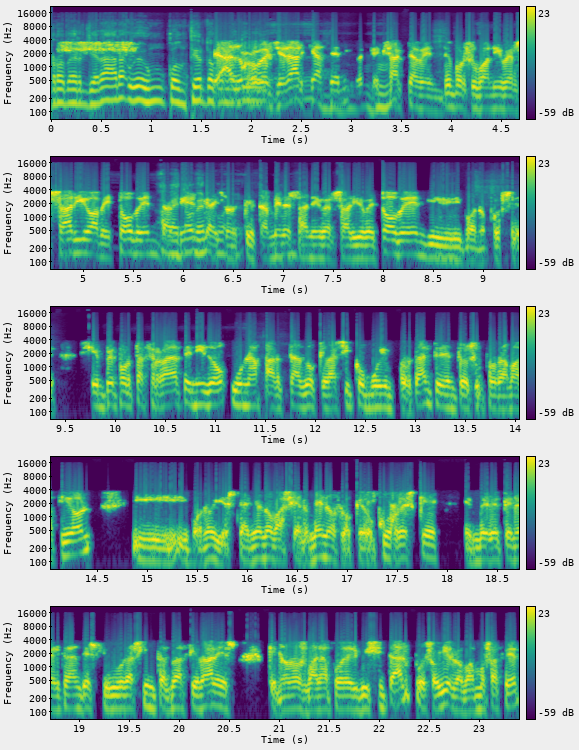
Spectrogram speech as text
Robert Gerard, un concierto... A Robert Gerard que hace, exactamente, por su aniversario, a Beethoven también, Que, también es aniversario de Beethoven, y bueno, pues eh, siempre Portaferrada ha tenido un apartado clásico muy importante dentro de su programación, y, bueno, y este año no va a ser menos. Lo que ocurre es que en vez de tener grandes figuras internacionales que no nos van a poder visitar, pues oye, lo vamos a hacer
